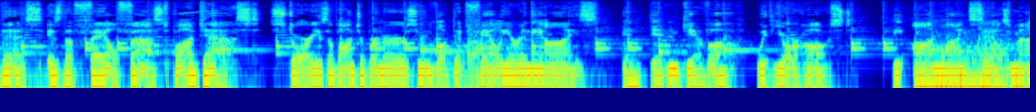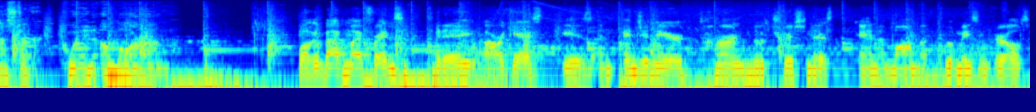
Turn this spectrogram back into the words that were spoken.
This is the Fail Fast podcast. Stories of entrepreneurs who looked at failure in the eyes and didn't give up. With your host, the online sales master, Quinn Amorum. Welcome back, my friends. Today, our guest is an engineer turned nutritionist and a mom of two amazing girls.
